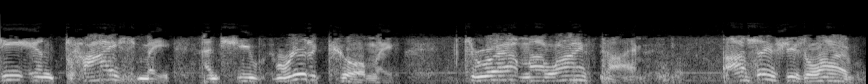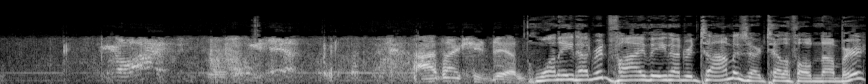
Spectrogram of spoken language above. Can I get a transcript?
She enticed me, and she ridiculed me throughout my lifetime. I'll see if she's alive. She's alive? Yeah. I think she's dead. 1-800-5800-TOM is our telephone number.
